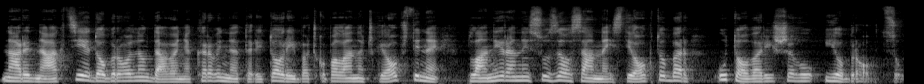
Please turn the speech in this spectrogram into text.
Naredne akcije dobrovoljnog davanja krvi na teritoriji Bačkopalanačke opštine planirane su za 18. oktobar u Tovariševu i Obrovcu.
